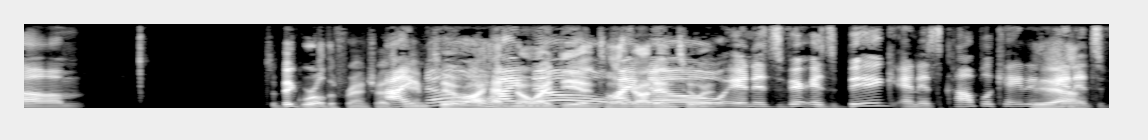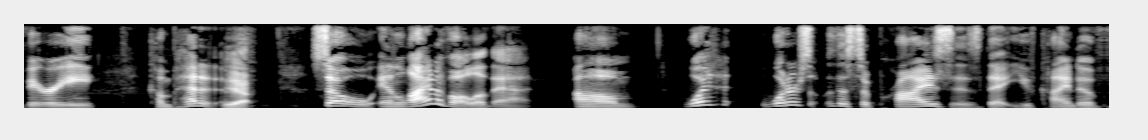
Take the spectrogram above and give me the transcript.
Um, It's a big world, the franchise I game know, too. I had no idea know, until I, got know, into it. and it's very it's big and it's complicated Yeah. and it's very competitive. Yeah. So, in light of all of that, um, what what are some of the surprises that you've kind of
